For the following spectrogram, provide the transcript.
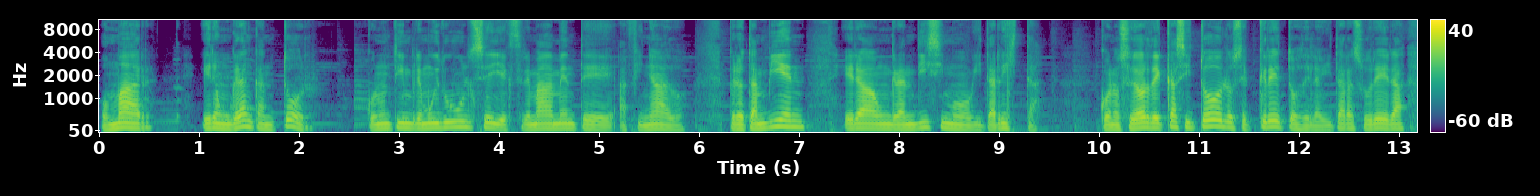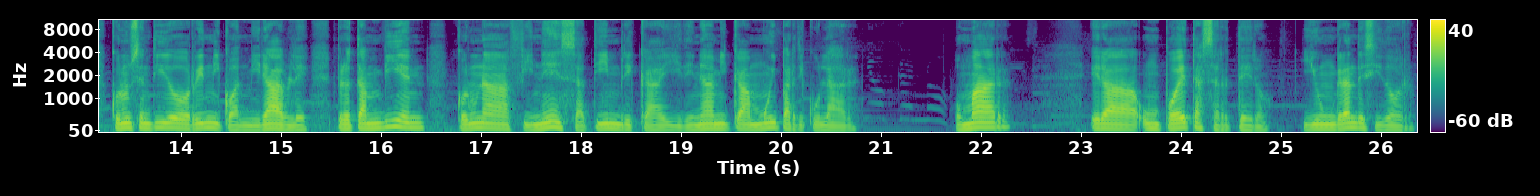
Omar era un gran cantor, con un timbre muy dulce y extremadamente afinado, pero también era un grandísimo guitarrista, conocedor de casi todos los secretos de la guitarra surera, con un sentido rítmico admirable, pero también con una fineza tímbrica y dinámica muy particular. Omar era un poeta certero y un gran decidor.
